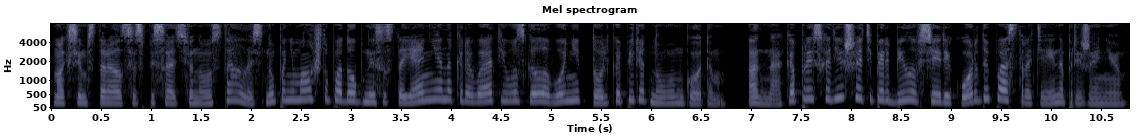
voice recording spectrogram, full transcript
Максим старался списать все на усталость, но понимал, что подобные состояния накрывают его с головой не только перед Новым годом. Однако происходившее теперь било все рекорды по остроте и напряжению.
